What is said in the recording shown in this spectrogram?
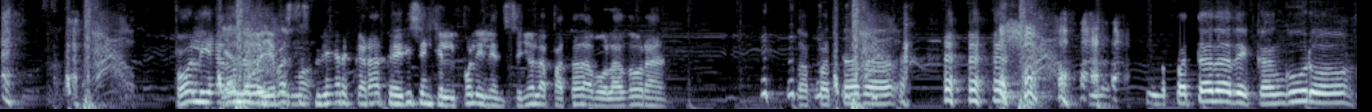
Poli, ¿a dónde lo lo llevaste a estudiar karate? Dicen que el Poli le enseñó la patada voladora. La patada. la, la patada de canguro.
